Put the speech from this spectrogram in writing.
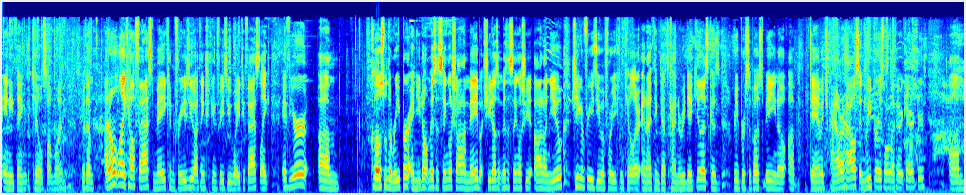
anything to kill someone with him. I don't like how fast Mei can freeze you. I think she can freeze you way too fast. Like if you're um close with a Reaper and you don't miss a single shot on Mei, but she doesn't miss a single shot on you, she can freeze you before you can kill her. And I think that's kind of ridiculous because Reaper's supposed to be, you know, a damage powerhouse, and Reaper is one of my favorite characters. Um,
